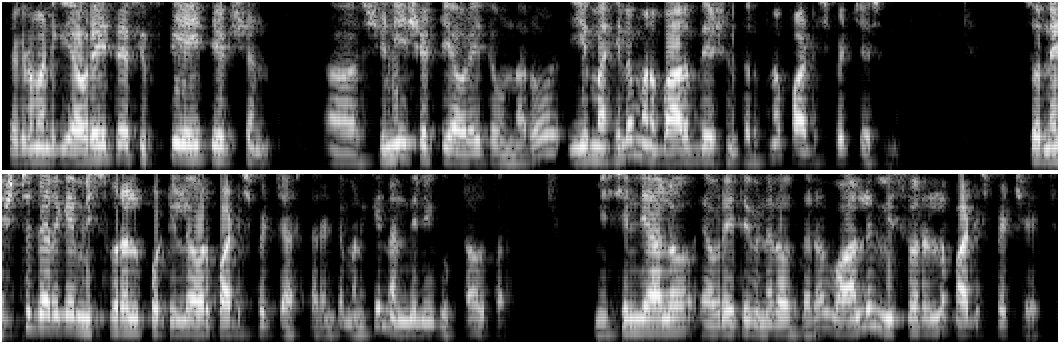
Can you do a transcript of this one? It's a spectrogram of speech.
సో ఇక్కడ మనకి ఎవరైతే fifty eighth edition Sini Shetty ఎవరైతే ఉన్నారో ఈ మహిళ మన భారతదేశం తరఫున పార్టిసిపేట్ చేసింది. సో నెక్స్ట్ జరిగే మిస్ వరల్డ్ పోటీల్లో ఎవరు పార్టిసిపేట్ చేస్తారంటే మనకి నందిని గుప్తా అవుతారు. మిస్ ఇండియాలో ఎవరైతే విన్నర్ అవుతారో వాళ్ళు మిస్ వరల్డ్లో పార్టిసిపేట్ చేయొచ్చు.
